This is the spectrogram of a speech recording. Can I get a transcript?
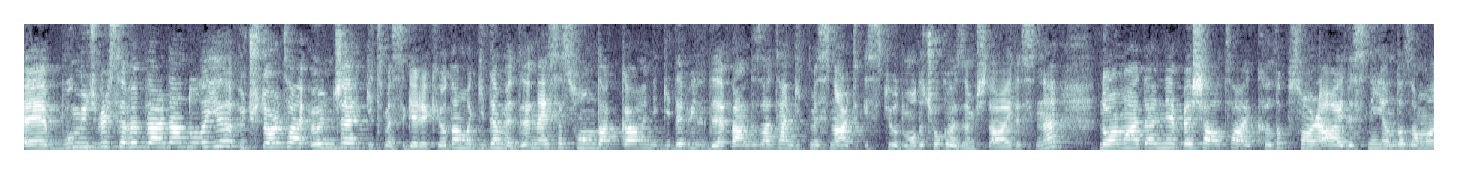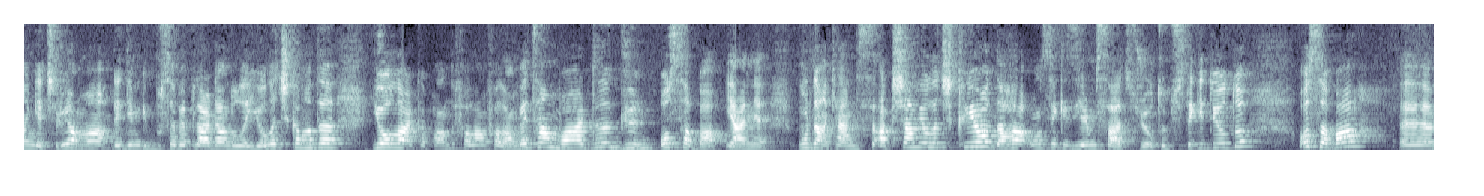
e, bu mücbir sebeplerden dolayı 3-4 ay önce gitmesi gerekiyordu ama gidemedi. Neyse son dakika hani gidebildi. Ben de zaten gitmesini artık istiyordum. O da çok özlemişti ailesini. Normalde hani 5-6 ay kalıp sonra ailesinin yanında zaman geçiriyor ama dediğim gibi bu sebeplerden dolayı yola çıkamadı. Yollar kapandı falan falan. Ve tam vardığı gün o sabah yani buradan kendisi akşam yola çıkıyor. Daha 18-20 saat sürüyor. Otobüste gidiyordu. O sabah e,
